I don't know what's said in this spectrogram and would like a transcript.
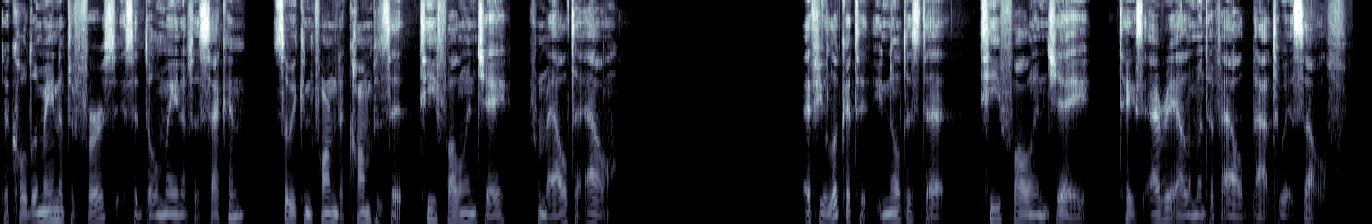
The codomain of the first is the domain of the second, so we can form the composite T following J from L to L. If you look at it, you notice that T following J takes every element of L back to itself.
